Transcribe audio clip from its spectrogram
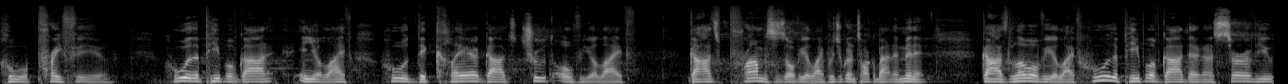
who will pray for you? Who are the people of God in your life who will declare God's truth over your life, God's promises over your life, which we're going to talk about in a minute? God's love over your life. Who are the people of God that are going to serve you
